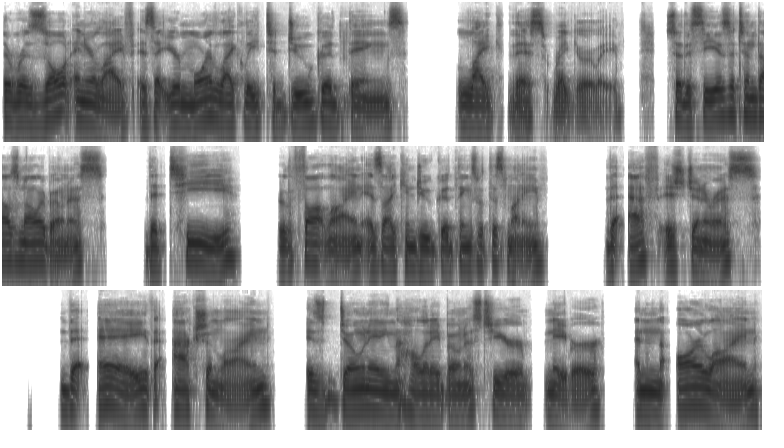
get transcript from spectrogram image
The result in your life is that you're more likely to do good things like this regularly. So the C is a $10,000 bonus. The T, or the thought line, is I can do good things with this money. The F is generous. The A, the action line, is donating the holiday bonus to your neighbor. And then the R line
